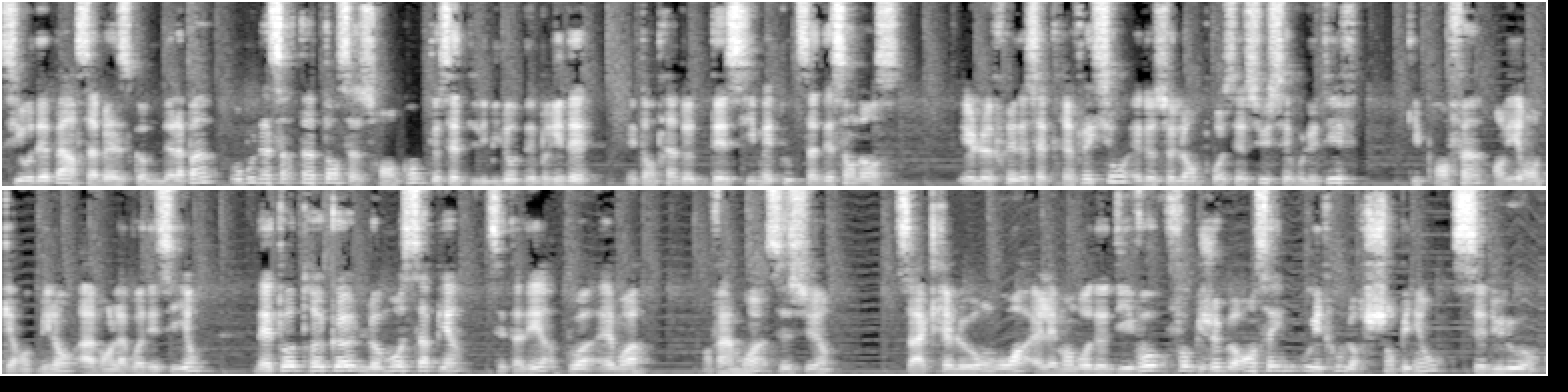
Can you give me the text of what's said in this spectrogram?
si au départ ça baise comme des lapins, au bout d'un certain temps ça se rend compte que cette libido débridée est en train de décimer toute sa descendance. Et le fruit de cette réflexion et de ce lent processus évolutif, qui prend fin environ 40 000 ans avant la voie des sillons, n'est autre que l'homo sapiens, c'est-à-dire toi et moi. Enfin moi, c'est sûr. Ça a créé le hongrois et les membres de Divo, faut que je me renseigne où ils trouvent leurs champignons, c'est du lourd.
